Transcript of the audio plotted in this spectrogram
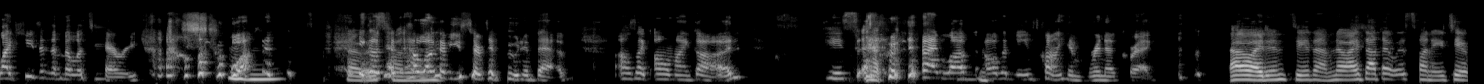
like she's in the military. Like, what? Mhm. That He goes, "Have- "How long have you served in food and bev?" I was like, "Oh my god." He's. I love all the memes calling him Rinna Craig. Oh, I didn't see them. No, I thought that was funny too.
